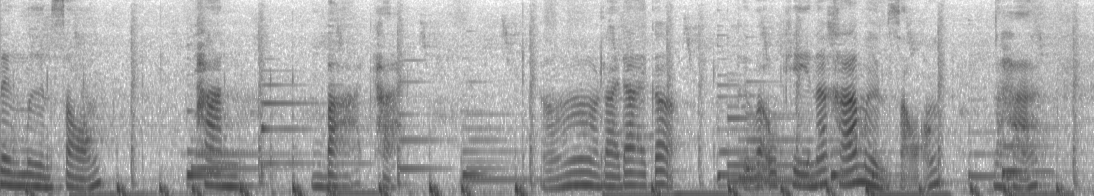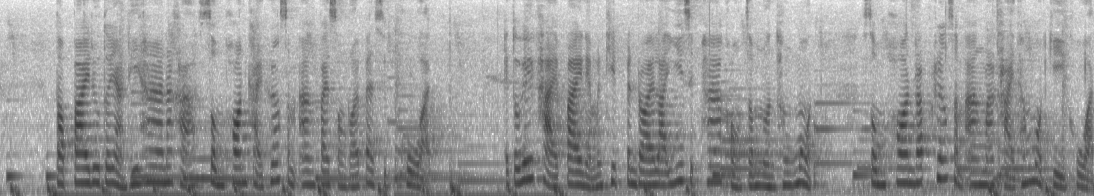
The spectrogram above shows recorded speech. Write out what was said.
12,000 บาทค่ะอ๋อรายได้ก็ถือว่าโอเคนะคะ12,000นะคะ ต่อไปดูตัวอย่างที่ 5 นะคะ สมพรขายเครื่องสำอางไป 280 ขวดไอตัวที่ขายไปเนี่ยมันคิดเป็นร้อยละ25 ของจำนวนทั้งหมด สมพรรับเครื่องสำอางมาขายทั้งหมดกี่ขวด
